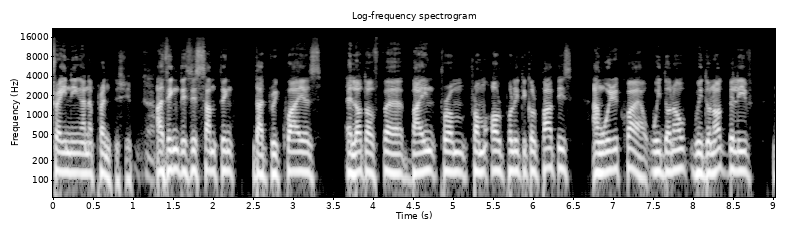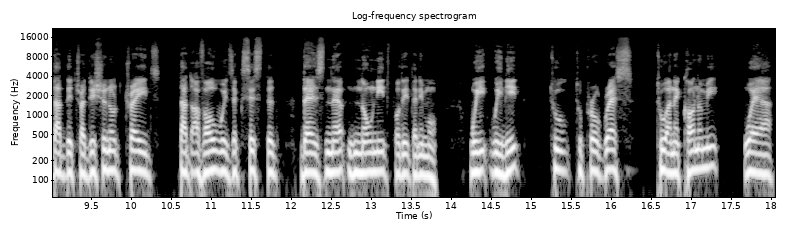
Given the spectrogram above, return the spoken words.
training and apprenticeship. I think this is something that requires a lot of uh, buy-in from, from all political parties, and we require. We do not we do not believe that the traditional trades that have always existed there's no, no need for it anymore. We we need to to progress to an economy where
